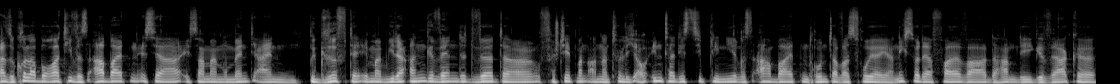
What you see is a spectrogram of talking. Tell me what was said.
Also kollaboratives Arbeiten ist ja, ich sage mal im Moment ein Begriff, der immer wieder angewendet wird. Da versteht man auch natürlich auch interdisziplinäres Arbeiten drunter, was früher ja nicht so der Fall war. Da haben die Gewerke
